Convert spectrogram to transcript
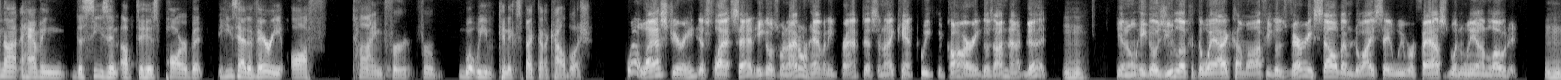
not having the season up to his par. But he's had a very off time for for what we can expect out of Kyle Busch. Well, last year he just flat said he goes, "When I don't have any practice and I can't tweak the car, he goes, I'm not good." Mm-hmm. You know, he goes, You look at the way I come off. He goes, Very seldom do I say we were fast when we unloaded. Mm-hmm.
